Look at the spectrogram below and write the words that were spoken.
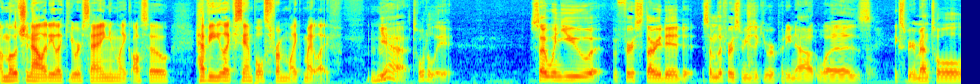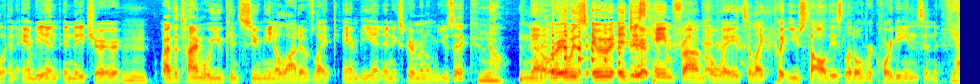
emotionality, like you were saying, and like also heavy like samples from like my life. Mhm. Yeah, totally. So when you first started, some of the first music you were putting out was experimental and ambient in nature. Mhm. At the time, were you consuming a lot of like ambient and experimental music? No. No, or it was it, it just came from a way to like put use to all these little recordings and Yeah.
